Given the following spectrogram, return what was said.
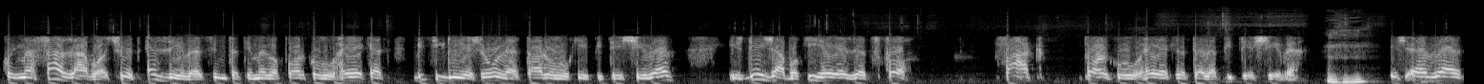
hogy már százával, sőt ezével szünteti meg a parkolóhelyeket bicikli és roller tárolók építésével, és Dézsába kihelyezett fa, fák parkoló helyekre telepítésével. Uh-huh. És ezzel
